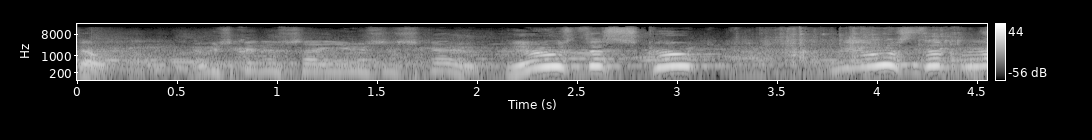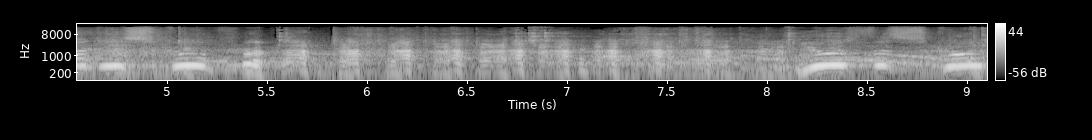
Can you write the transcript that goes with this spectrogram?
Who's going to say use the scoop? Use the scoop! Use the bloody scoop! Use the scoop!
